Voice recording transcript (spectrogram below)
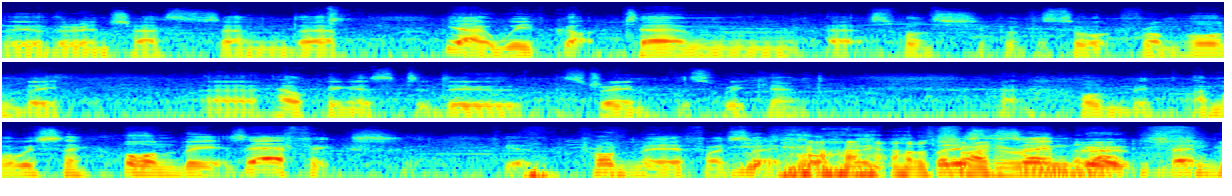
the other interests. And uh, yeah, we've got um, a sponsorship of a sort from Hornby uh, helping us to do the stream this weekend. Uh, Hornby, I'm always saying Hornby, it's Airfix. Prod me if I say Hornby, but it's the same group, that. same group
